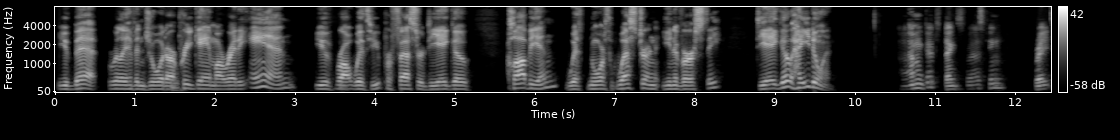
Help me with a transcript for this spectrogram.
You bet. Really have enjoyed our pregame already. And you've brought with you Professor Diego Klabjan with Northwestern University. Diego, how you doing? I'm good. Thanks for asking. Great.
